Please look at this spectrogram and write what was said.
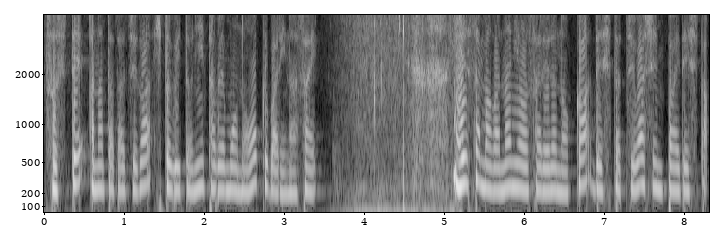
そしてあなたたちが人々に食べ物を配りなさい。イエス様が何をされるのか弟子たちは心配でした。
